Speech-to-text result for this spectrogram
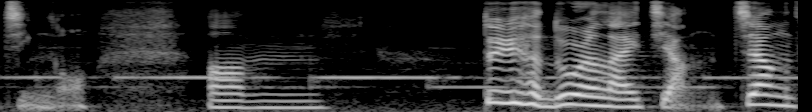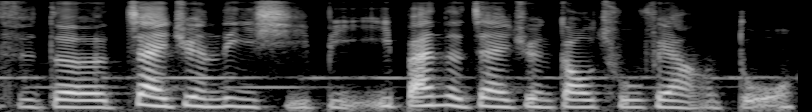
金哦。嗯，对于很多人来讲，这样子的债券利息比一般的债券高出非常多。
